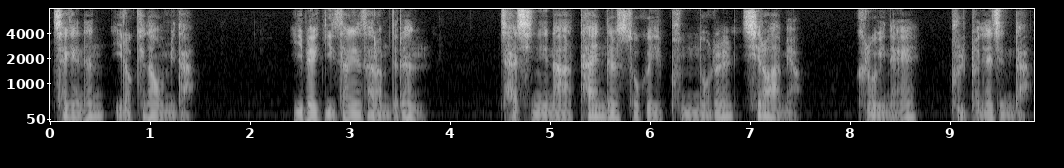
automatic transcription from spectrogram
책에는 이렇게 나옵니다. 200 이상의 사람들은 자신이나 타인들 속의 분노를 싫어하며 그로 인해 불편해진다.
